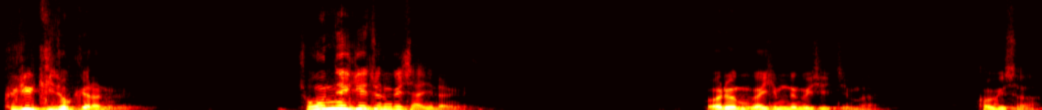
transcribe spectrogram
그게 기독교라는 거예요. 좋은 얘기 해주는 것이 아니라는 거죠. 어려움과 힘든 것이 있지만 거기서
